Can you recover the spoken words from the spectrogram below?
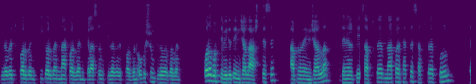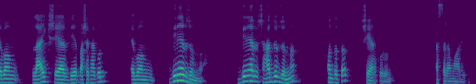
কীভাবে করবেন, কি করবেন, না করবেন, ক্লাসরুম কীভাবে করবেন, অফিস রুম কীভাবে করবেন পরবর্তী ভিডিওতে ইনশাল্লাহ আসতেছে। আপনারা ইনশাল্লাহ চ্যানেলটি সাবস্ক্রাইব না করে থাকলে সাবস্ক্রাইব করুন এবং লাইক শেয়ার দিয়ে পাশে থাকুন এবং দিনের জন্য, দিনের সাহায্যের জন্য অন্তত শেয়ার করুন। আসসালামু আলাইকুম।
